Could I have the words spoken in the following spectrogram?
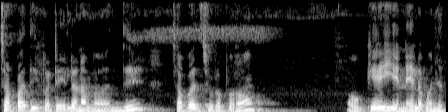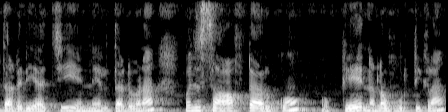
சப்பாத்தி கட்டையில் நம்ம வந்து சப்பாத்தி சுட போகிறோம் ஓகே எண்ணெயில் கொஞ்சம் தடவியாச்சு. எண்ணெயில் தடுவினா கொஞ்சம் சாஃப்டாக இருக்கும். ஓகே நல்லா உருட்டிக்கலாம்.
